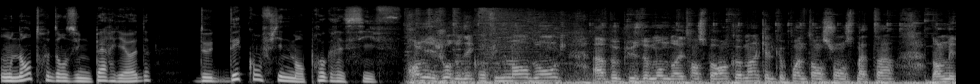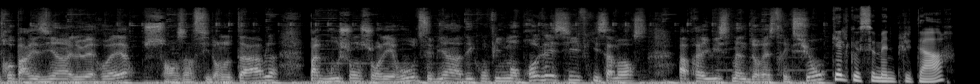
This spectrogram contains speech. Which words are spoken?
On entre dans une période de déconfinement progressif. Premier jour de déconfinement donc, un peu plus de monde dans les transports en commun, quelques points de tension ce matin dans le métro parisien et le RER, e sans incident notable, pas de bouchons sur les routes, c'est bien un déconfinement progressif qui s'amorce après huit semaines de restrictions. Quelques semaines plus tard,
